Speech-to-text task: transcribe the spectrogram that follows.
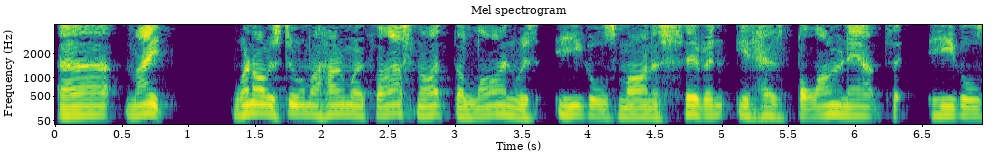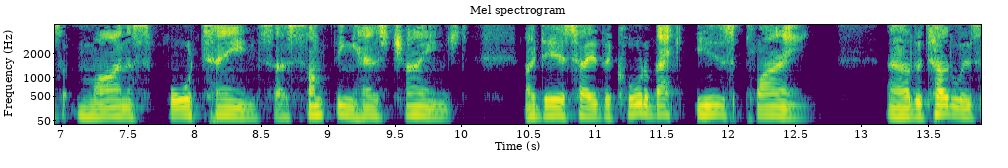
Uh, mate, when I was doing my homework last night, the line was Eagles minus seven. It has blown out to Eagles minus 14. So something has changed. I dare say the quarterback is playing. Uh, the total is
